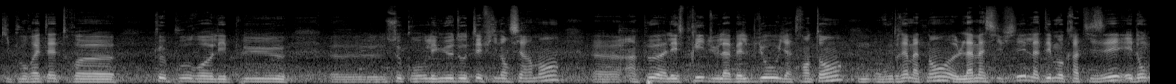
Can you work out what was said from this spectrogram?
qui pourrait être que pour les plus ceux les mieux dotés financièrement, euh, un peu à l'esprit du label bio il y a 30 ans. On voudrait maintenant la massifier, la démocratiser et donc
